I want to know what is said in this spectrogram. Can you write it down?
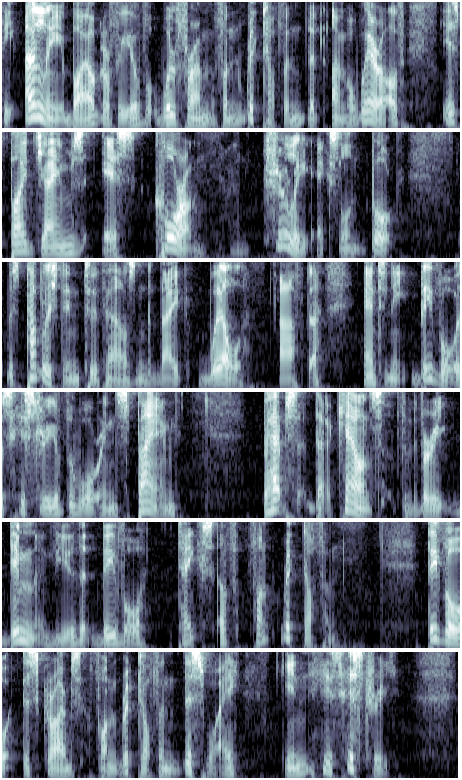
The only biography of Wolfram von Richthofen that I'm aware of is by James S. Corum, a truly excellent book. Was published in 2008, well after Antony Beevor's History of the War in Spain. Perhaps that accounts for the very dim view that Beevor takes of von Richthofen. Beevor describes von Richthofen this way in his history.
